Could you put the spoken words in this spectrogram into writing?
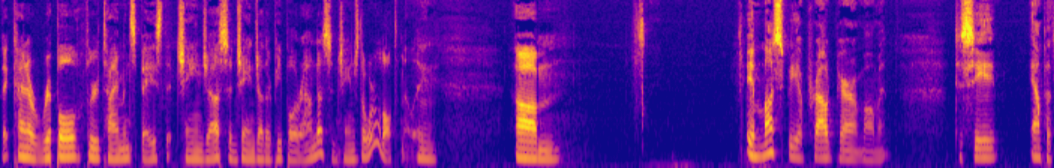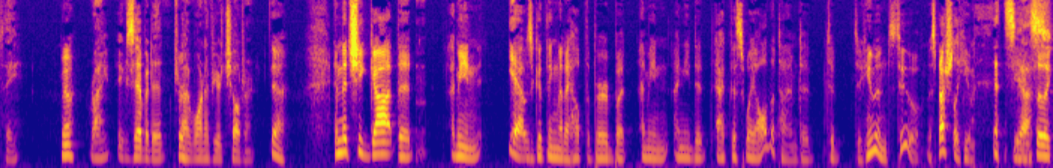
that kind of ripple through time and space that change us and change other people around us and change the world ultimately. Um, It must be a proud parent moment to see empathy, yeah. right, exhibited Sure. by one of your children. Yeah. And that she got that I mean, yeah, it was a good thing that I helped the bird, but I mean, I need to act this way all the time to to to humans too, especially humans. yeah. So like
